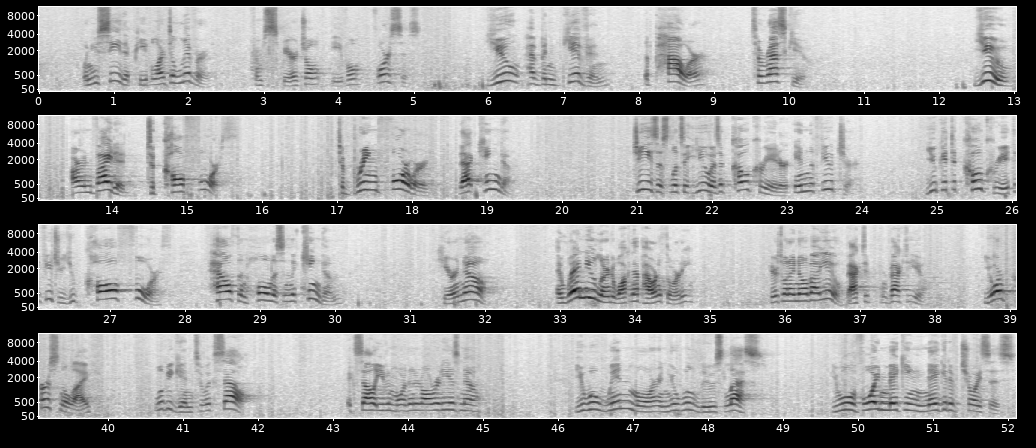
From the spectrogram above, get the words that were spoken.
when you see that people are delivered from spiritual evil forces, you have been given the power to rescue. You are invited to call forth, to bring forward that kingdom. Jesus looks at you as a co creator in the future. You get to co create the future. You call forth health and wholeness in the kingdom here and now. And when you learn to walk in that power and authority, here's what I know about you. Back to, we're back to you. Your personal life will begin to excel. Excel even more than it already is now. You will win more and you will lose less. You will avoid making negative choices,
